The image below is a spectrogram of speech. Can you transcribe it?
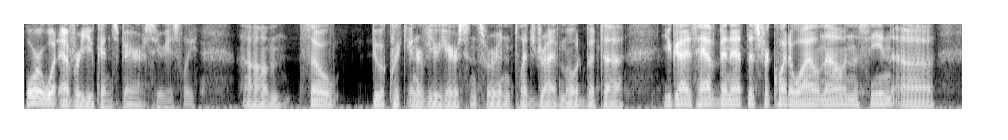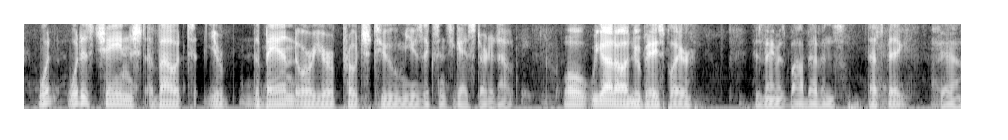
Or whatever you can spare, seriously. Um, so, do a quick interview here since we're in pledge drive mode. But uh, you guys have been at this for quite a while now in the scene. Uh, what what has changed about your the band or your approach to music since you guys started out? Well, we got a new bass player. His name is Bob Evans. That's big. Yeah.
